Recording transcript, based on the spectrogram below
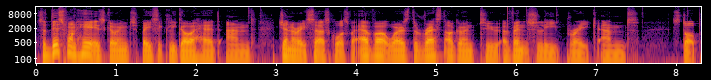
So this one here is going to basically go ahead and generate Certus Quartz forever, whereas the rest are going to eventually break and stop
